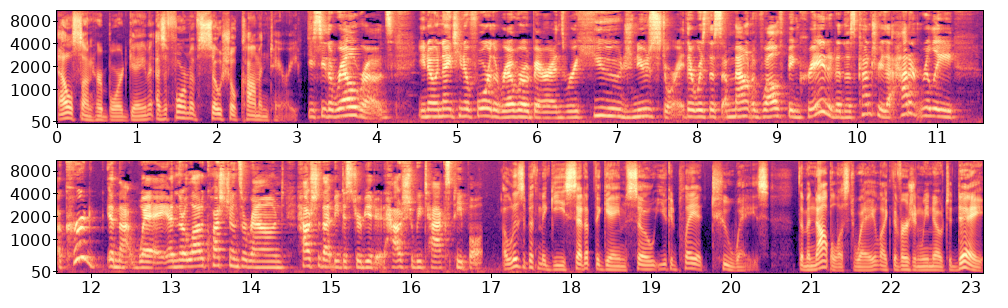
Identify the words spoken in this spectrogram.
else on her board game as a form of social commentary. You see the railroads. You know, in 1904, the railroad barons were a huge news story. There was this amount of wealth being created in this country that hadn't really occurred in that way. And there are a lot of questions around how should that be distributed? How should we tax people? Elizabeth Magie set up the game so you could play it two ways. The monopolist way, like the version we know today,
